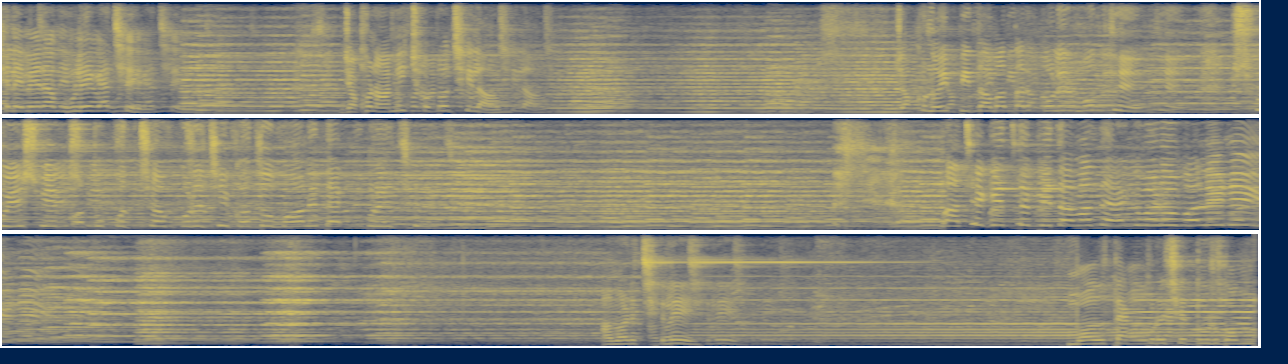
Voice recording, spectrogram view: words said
ছেলেমেয়েরা ভুলে গেছে, যখন আমি ছোট ছিলাম, যখন ওই পিতামাতার কোলের মধ্যে শুয়ে শুয়ে কত প্রচ্ছাপ করেছি, কত মলে ত্যাগ করেছি। পাছে ক্ষেত্রে পিতামাতা একবারও বলেনি আমার ছেলে মল ত্যাগ করেছে দুর্গন্ধ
